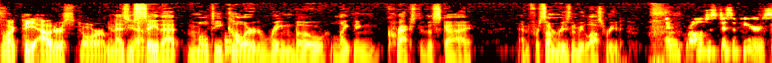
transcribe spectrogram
like the outer storm. And as you yeah. say that, multicolored rainbow lightning cracks through the sky. And for some reason, we lost Reed. and Brawl just disappears.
